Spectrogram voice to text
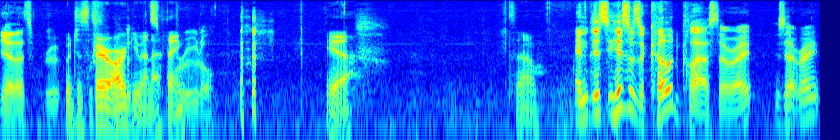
Yeah, that's brutal. Which is a fair argument, I think. Brutal. Yeah. So, And this his is a code class, though, right? Is that right?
